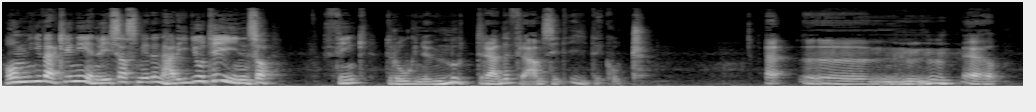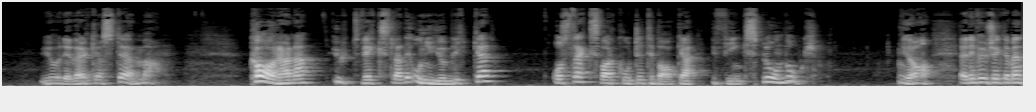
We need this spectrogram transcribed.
om ni verkligen envisas med den här idiotin så... Fink drog nu muttrande fram sitt ID-kort. Äh, äh, äh, jo, det verkar stämma. Kararna utväxlade ånyo blickar och strax var kortet tillbaka i Finks plånbok. Ja, ni får ursäkta, men,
